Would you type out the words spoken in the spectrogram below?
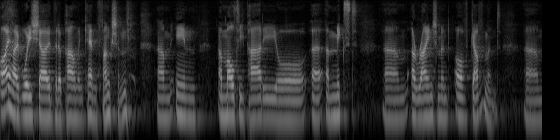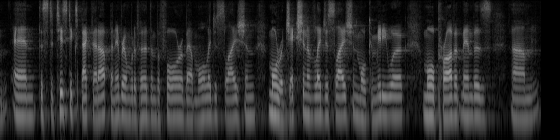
I hope we showed that a parliament can function um, in a multi party or a, a mixed um, arrangement of government. Um, and the statistics back that up, and everyone would have heard them before about more legislation, more rejection of legislation, more committee work, more private members, um,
